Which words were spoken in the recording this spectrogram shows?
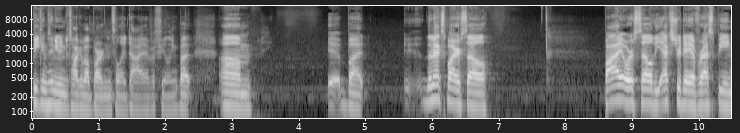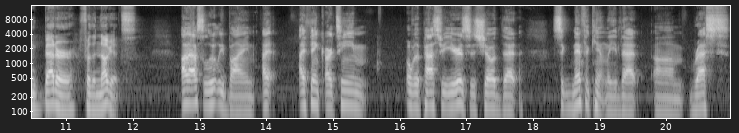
be continuing to talk about Barton until I die. I have a feeling, but um, eh, but eh, the next buy or sell, buy or sell the extra day of rest being better for the Nuggets. I'm absolutely buying. I I think our team over the past few years has showed that significantly that um, rest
